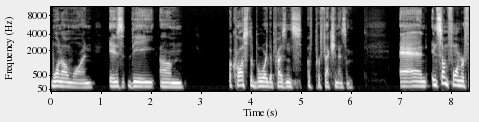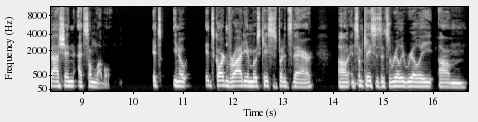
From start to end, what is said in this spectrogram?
one on one is the um, across the board the presence of perfectionism and in some form or fashion at some level it's you know it's garden variety in most cases but it's there um, in some cases it's really really um,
